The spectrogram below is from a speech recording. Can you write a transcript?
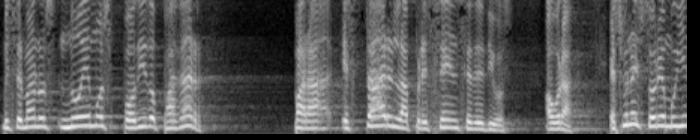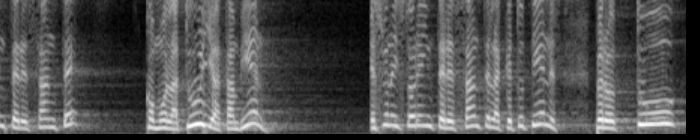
mis hermanos, no hemos podido pagar para estar en la presencia de Dios. Ahora, es una historia muy interesante como la tuya también. Es una historia interesante la que tú tienes, pero tú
